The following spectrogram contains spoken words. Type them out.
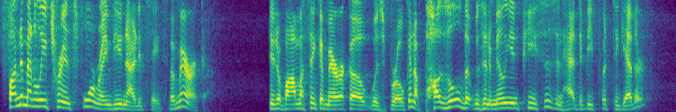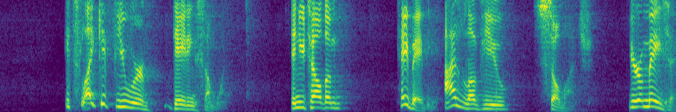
fundamentally transforming the United States of America. Did Obama think America was broken, a puzzle that was in a million pieces and had to be put together? It's like if you were dating someone and you tell them, Hey, baby, I love you so much. You're amazing.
